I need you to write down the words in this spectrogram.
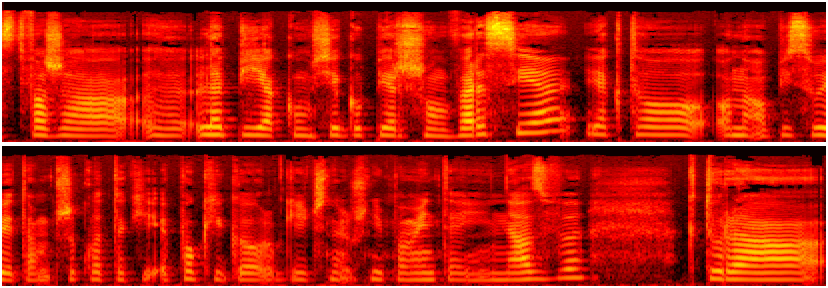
stwarza e, lepiej jakąś jego pierwszą wersję, jak to ona opisuje tam przykład takiej epoki geologicznej, już nie pamiętam jej nazwy, która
